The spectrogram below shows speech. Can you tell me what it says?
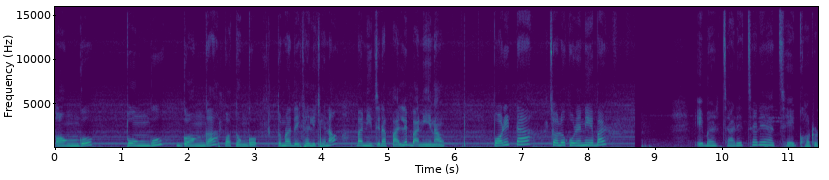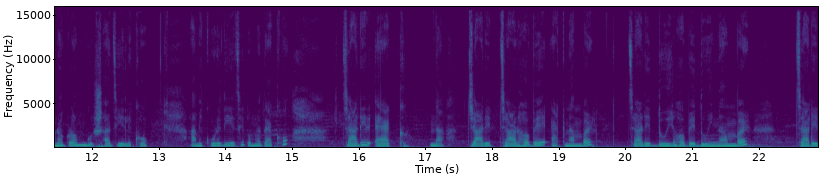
অঙ্গ, পঙ্গু, গঙ্গা, পতঙ্গ। তোমরা দেখে লিখে নাও বা নিজেরা পারলে বানিয়ে নাও। পরেরটা চলো করে নিই এবার। এবার চারের চারে আছে ঘটনাক্রম সাজিয়ে লেখো। আমি করে দিয়েছি, তোমরা দেখো। চারের এক, না, চারের চার হবে এক নাম্বার। চারের দুই হবে দুই নাম্বার। চারের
